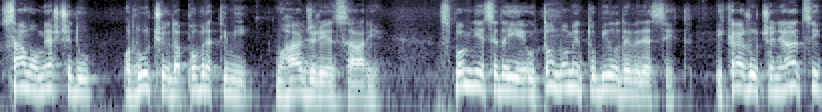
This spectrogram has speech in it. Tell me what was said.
samom meščidu odlučio da pobrati mi muhađiri i ensarije. Spominje se da je u tom momentu bilo 90. I kažu učenjaci,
